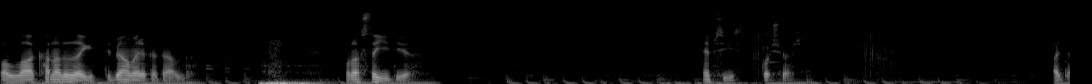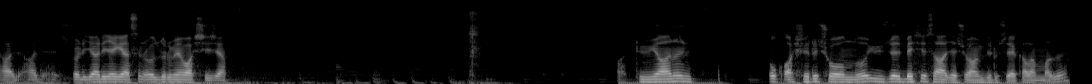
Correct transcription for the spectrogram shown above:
Vallahi Kanada da gitti. Bir Amerika kaldı. Burası da gidiyor. Hepsi gitsin. Boş ver. Hadi hadi hadi. Şöyle yarıya gelsin öldürmeye başlayacağım. Dünyanın çok aşırı çoğunluğu %5'i sadece şu an virüse yakalanmadı.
